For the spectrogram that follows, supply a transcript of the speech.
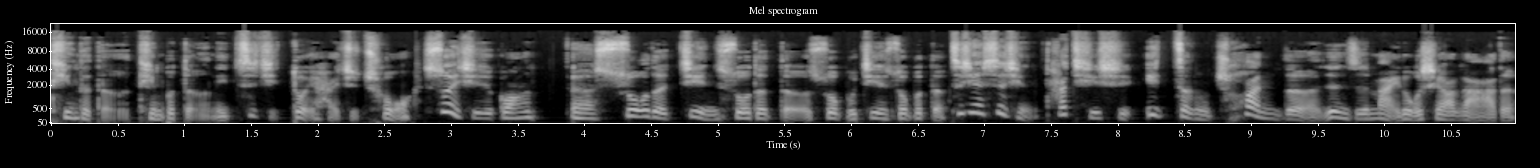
听得得听不得，你自己对还是错。所以其实光。呃，说得进，说得得，说不进，说不得，这件事情，它其实一整串的认知脉络是要拉的。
